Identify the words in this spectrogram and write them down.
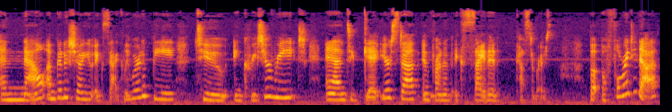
and now I'm gonna show you exactly where to be to increase your reach and to get your stuff in front of excited customers. But before we do that,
